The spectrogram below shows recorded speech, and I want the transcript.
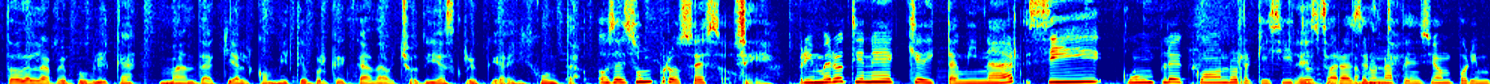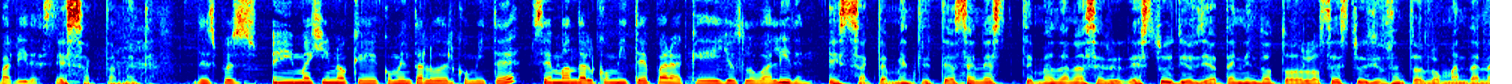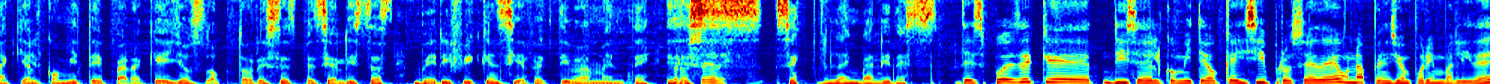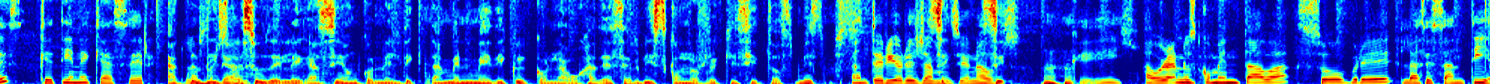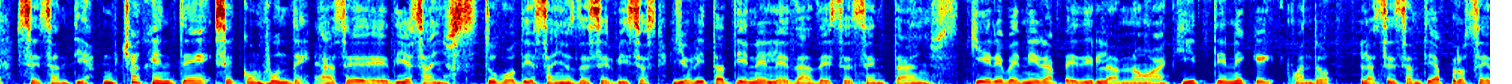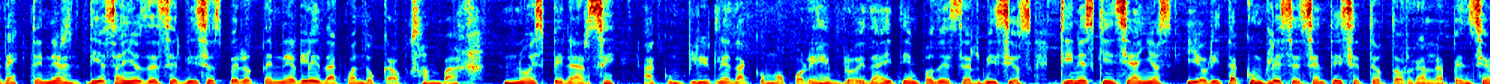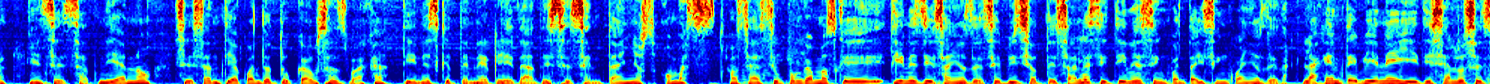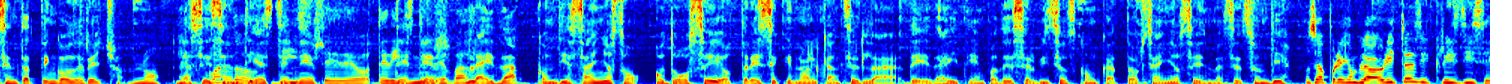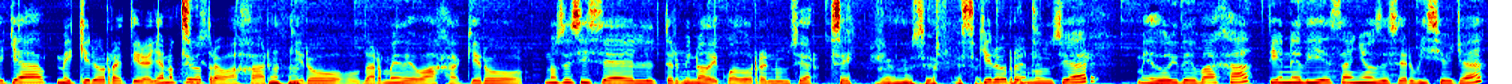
toda la república manda aquí al comité porque cada ocho días creo que hay junta. O sea, es un proceso. Sí. Primero tiene que dictaminar si cumple con los requisitos para hacer una pensión por invalidez. Exactamente. Después, eh, imagino que comenta lo del comité. Se manda al comité para que ellos lo validen. Exactamente, te hacen te mandan a hacer estudios ya teniendo todos los estudios, entonces lo mandan aquí al comité para que ellos doctores especialistas verifiquen si efectivamente Procede. es sí, la invalidez. Después de que dice el comité, ok, sí procede una pensión por invalidez, ¿qué tiene que hacer acudir a su delegación con el dictamen médico y con la hoja de servicio con los requisitos mismos. Anteriores ya Sí, mencionados. sí, ujú. Ok. Ahora nos comentaba sobre la cesantía. Cesantía. Mucha gente se confunde. Hace 10 años, tuvo 10 años de servicios y ahorita tiene la edad de 60 años. Quiere venir a pedirla, no. Aquí tiene que, cuando la cesantía procede, tener 10 años de servicios, pero tener la edad cuando causan baja. No esperarse a cumplir la edad, como por ejemplo, edad y tiempo de servicios. Tienes 15 años y ahorita cumples 60 y se te otorga la pensión. En cesantía no. Cesantía cuando tú causas baja, tienes que tener la edad de 60 años o más. O sea, supongamos que tienes 10 años de servicio, te sales y tienes 55 años de edad. La gente viene y dice a los 60 tengo derecho. No, la cesantía es tener, de- te diste de tener baja. La edad con 10 años o, o 12 o 13 que no alcances la de edad y tiempo de servicios con 14 años, 6 meses, un día. O sea, por ejemplo, ahorita si Chris dice, ya me quiero retirar, ya no quiero Sí. trabajar, quiero darme de baja, quiero, no sé si sea el término adecuado, renunciar. Sí, renunciar, exactamente. Quiero renunciar, me doy de baja, tiene 10 años de servicio ya,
